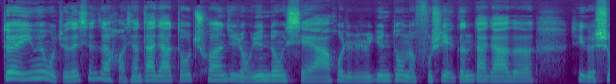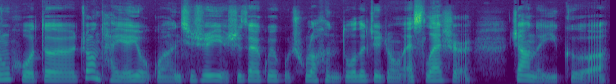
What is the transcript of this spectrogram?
对，因为我觉得现在好像大家都穿这种运动鞋啊，或者是运动的服饰，也跟大家的这个生活的状态也有关。其实也是在硅谷出了很多的这种 athleisure 这样的一个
